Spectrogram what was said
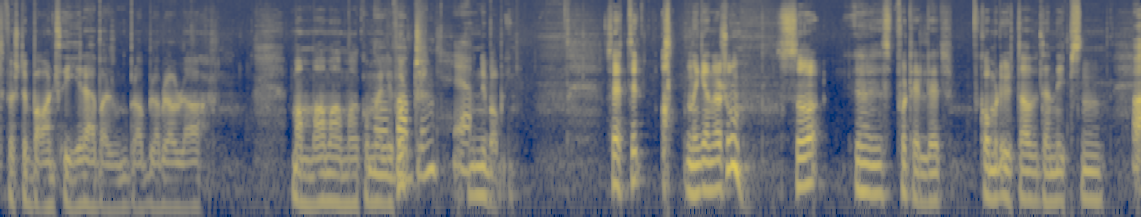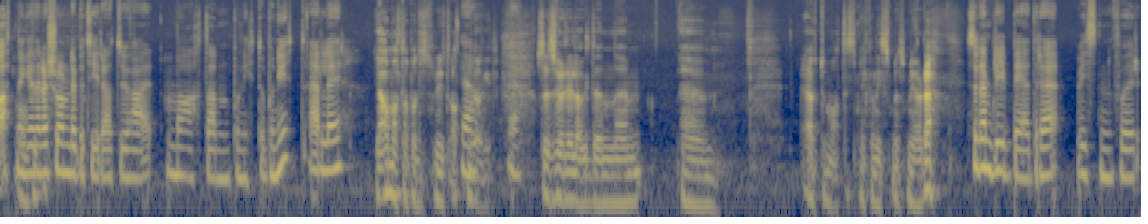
det første barn sier, er bare sånn bla, bla, bla, bla. Mamma, mamma kommer Noe veldig fort. babling, ja. Ny babling. Så etter 18. generasjon så uh, forteller Kommer det ut av den Ibsen Og 18. generasjon, det betyr at du har mata den på nytt og på nytt, eller? Ja, har den på nytt 18 Ja, ganger. ja. Så det er selvfølgelig lagd en um, øhm, automatisk mekanisme som gjør det. Så den blir bedre hvis den får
